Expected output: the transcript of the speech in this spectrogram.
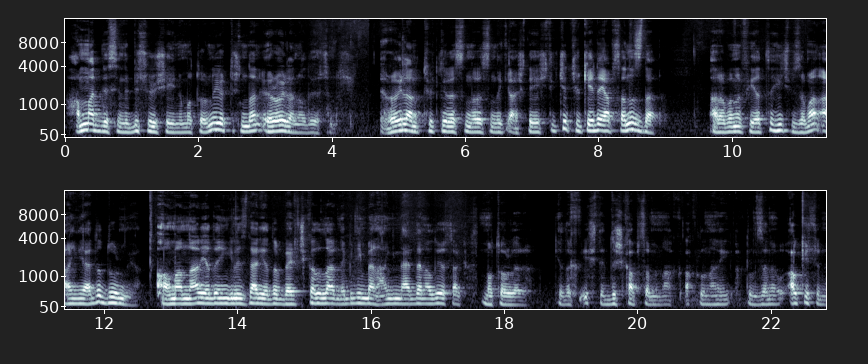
Ham maddesini bir sürü şeyini motorunu yurt dışından euro ile alıyorsunuz. Euro ile Türk lirasının arasındaki aşk değiştikçe Türkiye'de yapsanız da arabanın fiyatı hiçbir zaman aynı yerde durmuyor. Almanlar ya da İngilizler ya da Belçikalılar ne bileyim ben hangi nereden alıyorsak motorları ya da işte dış kapsamını aklına aklınıza aküsünü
